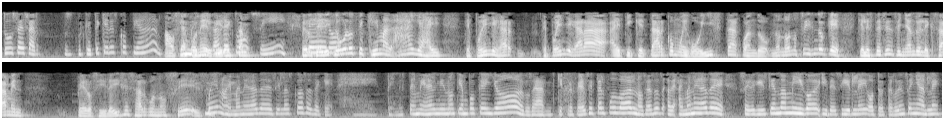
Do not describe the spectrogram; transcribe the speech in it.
tú, César, pues, ¿por qué te quieres copiar? Ah, o sea, con él directamente. Sí, pero, Te, luego lo te quema. Ay, ay, te pueden llegar, te pueden llegar a, a, etiquetar como egoísta cuando, no, no, no estoy diciendo que, que le estés enseñando el examen, pero si le dices algo, no sé. Bueno, hay maneras de decir las cosas de que, tienes también el mismo tiempo que yo, o sea, que prefieres irte al fútbol, no sé, hay maneras de seguir siendo amigo y decirle o tratar de enseñarle,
